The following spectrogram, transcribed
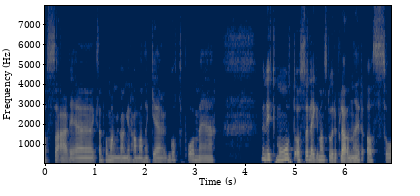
Og så er det Hvor mange ganger har man ikke gått på med med nytt mot, og så legger man store planer, og så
